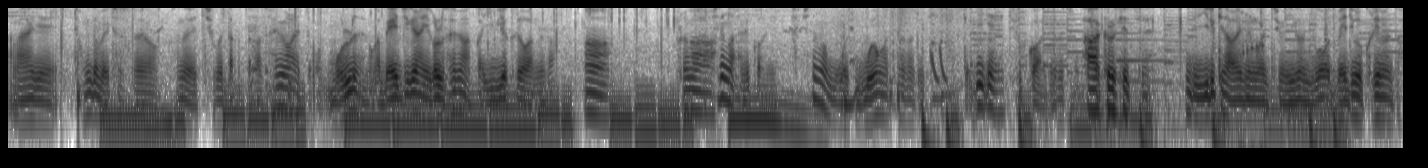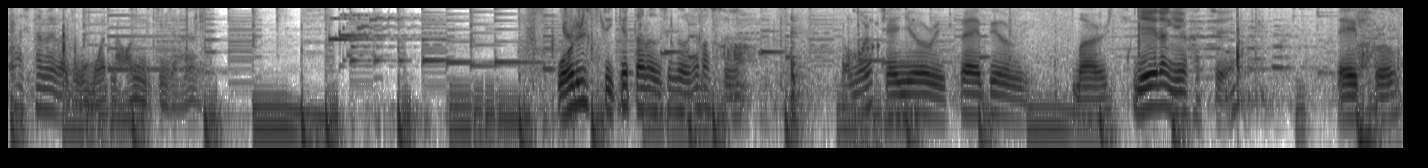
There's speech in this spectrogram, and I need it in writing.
아, 만약에 정답 외쳤어요. 정답 외치고 딱 내가 설명할 때 뭘로 설명할까? 매직이랑 이걸로 설명할까? 이 위에 그려가면서. 어. 그러면 합치는 건 아닐 거 아니에요. 합치는 건 뭐, 모형 같은 거 가지고 깨지게 해줄 거 아니에요, 그렇죠? 아 그렇겠지. 근데 이렇게 나와 있는 건 지금 이건 누가 매직을 그리면서 하나씩 설명해가지고 뭐가 나오는 느낌이잖아요. 월일 수도 있겠다는 생각을 해봤어요. 월? January, February, March, 얘랑 얘가 같지. April.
